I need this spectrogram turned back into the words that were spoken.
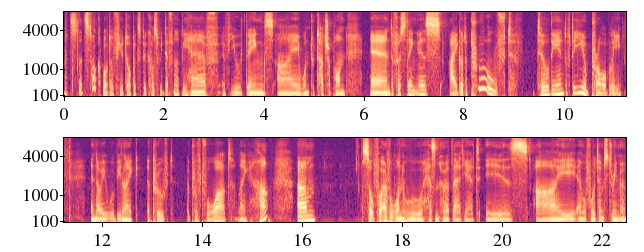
let's let's talk about a few topics because we definitely have a few things I want to touch upon. And the first thing is I got approved till the end of the year probably. And now you would be like approved? Approved for what? Like huh? Um so for everyone who hasn't heard that yet is i am a full-time streamer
